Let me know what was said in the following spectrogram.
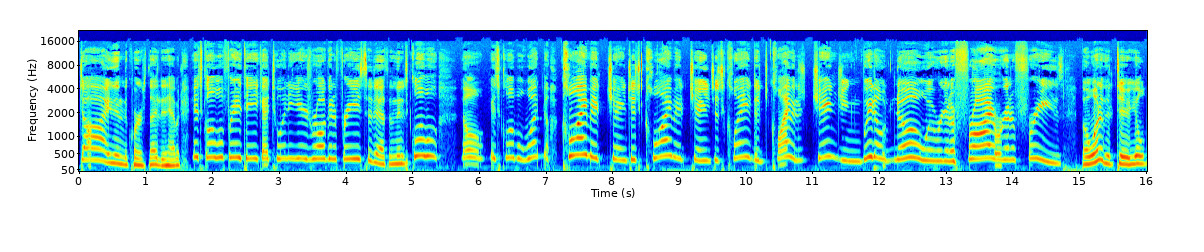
die. And then of course that didn't happen. It's global freezing. You got 20 years. We're all gonna freeze to death. And then it's global. No, it's global what? No, climate change. It's climate change. It's claimed the climate is changing. We don't know we're gonna fry or we're gonna freeze. But one of the two, you'll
